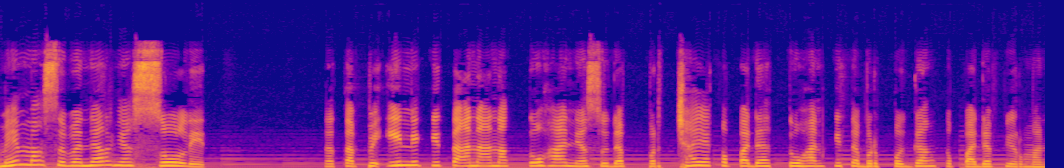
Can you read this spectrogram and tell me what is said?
memang sebenarnya sulit. Tetapi ini kita anak-anak Tuhan yang sudah percaya kepada Tuhan, kita berpegang kepada firman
